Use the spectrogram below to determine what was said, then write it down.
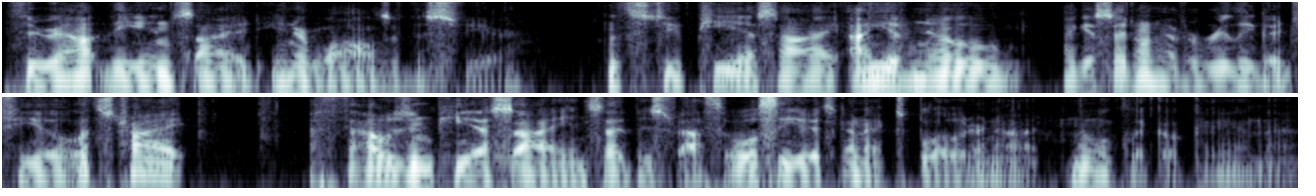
throughout the inside inner walls of the sphere. Let's do PSI. I have no, I guess I don't have a really good feel. Let's try a thousand PSI inside this vessel. We'll see if it's going to explode or not. And we'll click OK on that.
